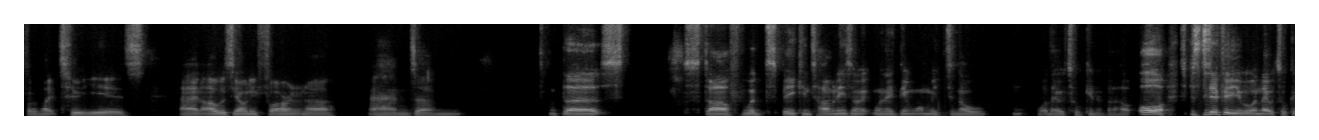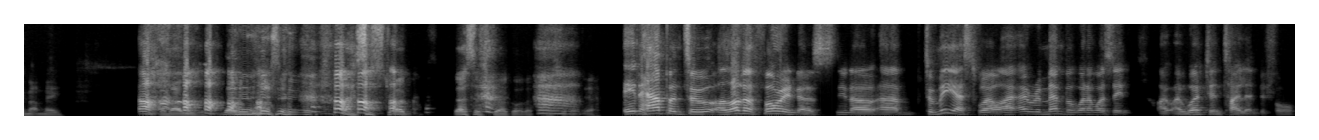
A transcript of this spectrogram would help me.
for like two years, and I was the only foreigner, and um, the s- staff would speak in Taiwanese when- they didn't want me to know what they were talking about, or specifically when they were talking about me. So that was, that's a struggle. That's a struggle. That's a struggle, yeah. it happened to a lot of foreigners, you know, um, to me as well. I, I remember when I was in, I, I worked in Thailand before,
